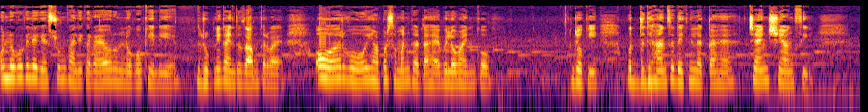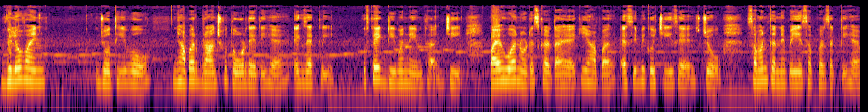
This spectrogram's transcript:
उन लोगों के लिए गेस्ट रूम खाली करवाए और उन लोगों के लिए रुकने का इंतज़ाम करवाए। और वो यहाँ पर समन करता है विलोवाइन को, जो कि वो ध्यान से देखने लगता है चैंग शियांगसी विलोवाइन जो थी वो यहाँ पर ब्रांच को तोड़ देती है एग्जैक्टली exactly उसका एक डीमन नेम था, जी। बाय हुआ नोटिस करता है कि यहाँ पर ऐसी भी कोई चीज़ है जो समन करने पे ये सब कर सकती है।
